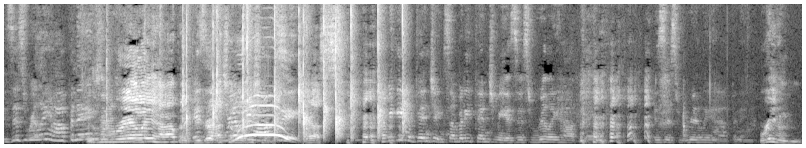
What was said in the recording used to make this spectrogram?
Is this really happening? This is really happening. It Congratulations. really? Yes. Speaking of pinching, somebody pinch me. Is this really happening? Is this really happening? We're even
